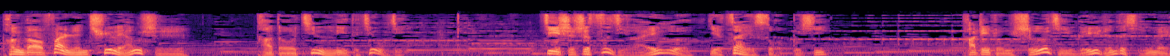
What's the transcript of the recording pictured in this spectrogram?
碰到犯人缺粮时，他都尽力的救济，即使是自己挨饿，也在所不惜。他这种舍己为人的行为，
